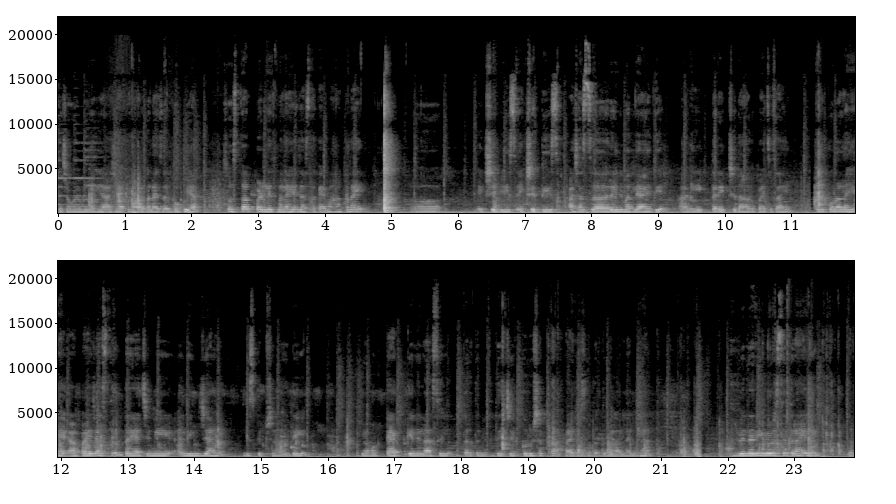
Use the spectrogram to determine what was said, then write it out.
त्याच्यामुळे मला हे असे आपण ऑर्गनायझर बघूया. स्वस्तात पडलेत मला हे जास्त काही महाग नाही. एकशे वीस एकशे तीस अशाच रेंजमधले आहे ते आणि एक तर एकशे दहा रुपयाचंच आहे. तर कोणाला हे पाहिजे असतील तर याची मी लिंक जी आहे डिस्क्रिप्शनमध्ये देईल किंवा मग टॅग केलेला असेल तर तुम्ही तिथे चेक करू शकता. पाहिजे असेल तर तुम्ही ऑनलाईन घ्या. ज्वेलरी व्यवस्थित राहिली तर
